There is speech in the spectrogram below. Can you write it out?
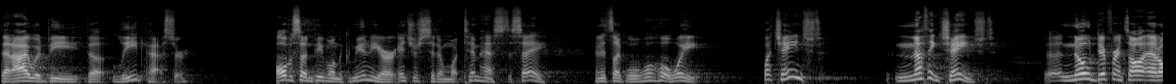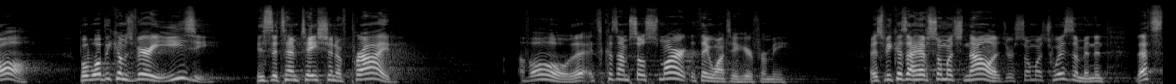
that I would be the lead pastor, all of a sudden people in the community are interested in what Tim has to say. And it's like, well, whoa, whoa wait. What changed? Nothing changed. Uh, no difference at all. But what becomes very easy is the temptation of pride. Of, oh, it's because I'm so smart that they want to hear from me. It's because I have so much knowledge or so much wisdom. And that's,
